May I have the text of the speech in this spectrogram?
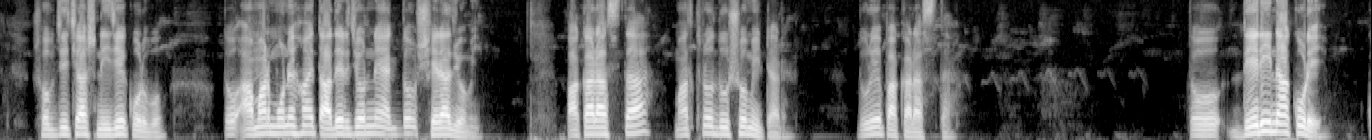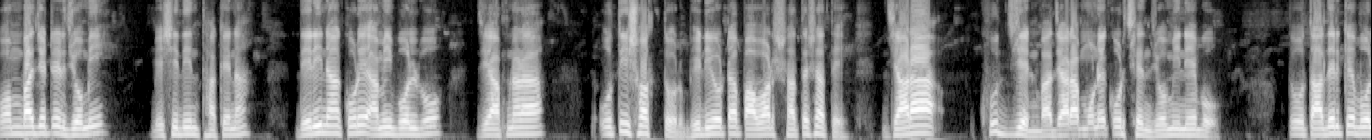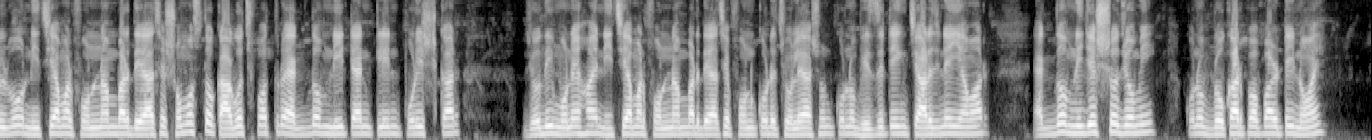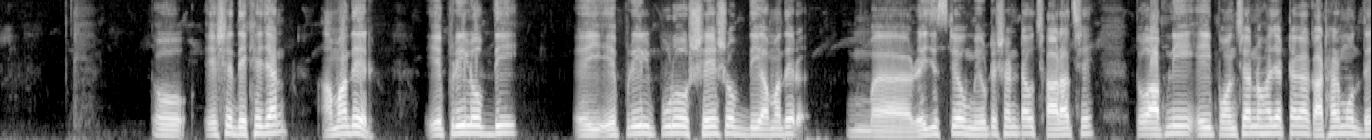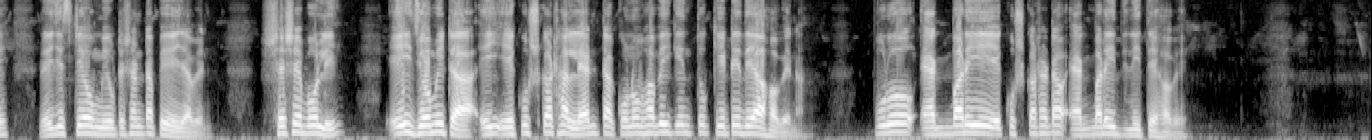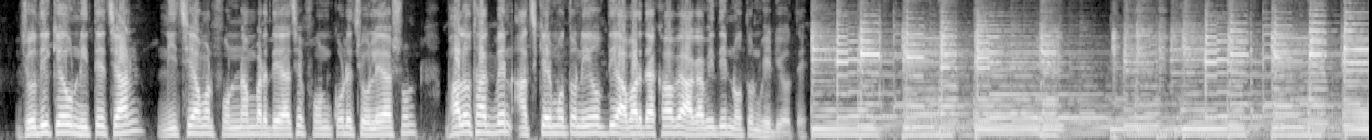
সবজি চাষ নিজে করব, তো আমার মনে হয় তাদের জন্য একদম সেরা জমি। পাকা রাস্তা মাত্র দুশো মিটার, দূরে পাকা রাস্তা। তো দেরি না করে কম বাজেটের জমি বেশি দিন থাকে না, দেরি না করে আমি বলব যে আপনারা অতি সত্বর ভিডিওটা পাওয়ার সাথে সাথে যারা খুঁজছেন বা যারা মনে করছেন জমি নেব, তো তাদেরকে বলব, নিচে আমার ফোন নাম্বার দেওয়া আছে, সমস্ত কাগজপত্র একদম নিট অ্যান্ড ক্লিন পরিষ্কার। যদি মনে হয় নিচে আমার ফোন নাম্বার দেওয়া আছে, ফোন করে চলে আসুন, কোনো ভিজিটিং চার্জ নেই আমার। একদম নিজস্ব জমি, কোনো ব্রোকার প্রপার্টি নয়। তো এসে দেখে যান, আমাদের এপ্রিল অবধি, এই এপ্রিল পুরো শেষ অবধি আমাদের রেজিস্ট্রি ও মিউটেশনটাও ছাড় আছে। তো আপনি এই পঞ্চান্ন হাজার টাকা কাঠার মধ্যে রেজিস্ট্রি ও মিউটেশনটা পেয়ে যাবেন। শেষে বলি, এই জমিটা, এই একুশ কাঠা ল্যান্ডটা কোনোভাবেই কিন্তু কেটে দেয়া হবে না। পুরো একবারেই এই একুশ কাঠাটা একবারেই নিতে হবে। যদি কেউ নিতে চান, নিচে আমার ফোন নাম্বার দেওয়া আছে, ফোন করে চলে আসুন। ভালো থাকবেন, আজকের মতো নিয়ে অবধি। আবার দেখা হবে আগামী দিন নতুন ভিডিওতে।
